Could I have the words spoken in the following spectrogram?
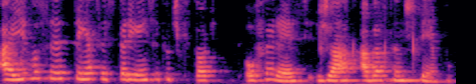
aí você tem essa experiência que o TikTok oferece já há bastante tempo.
